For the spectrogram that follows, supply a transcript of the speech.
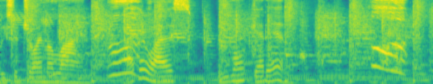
we should join the line. Uh. Otherwise, we won't get in. Uh.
